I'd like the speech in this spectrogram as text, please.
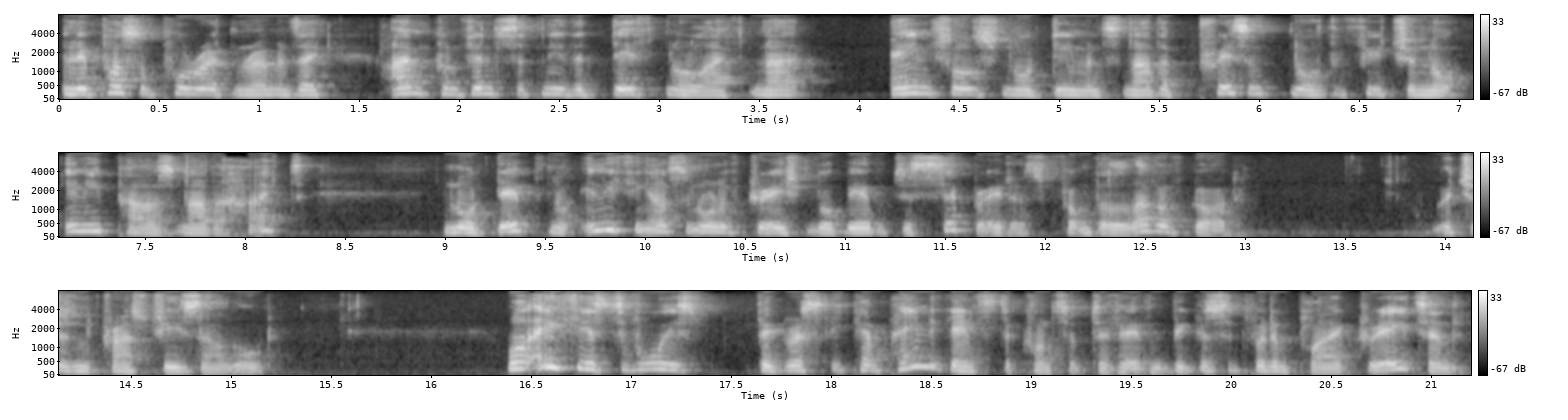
And the Apostle Paul wrote in Romans 8, I'm convinced that neither death nor life, angels nor demons, neither present nor the future, nor any powers, neither height nor depth, nor anything else in all of creation will be able to separate us from the love of God, which is in Christ Jesus our Lord. Well, atheists have always vigorously campaigned against the concept of heaven because it would imply a creator and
